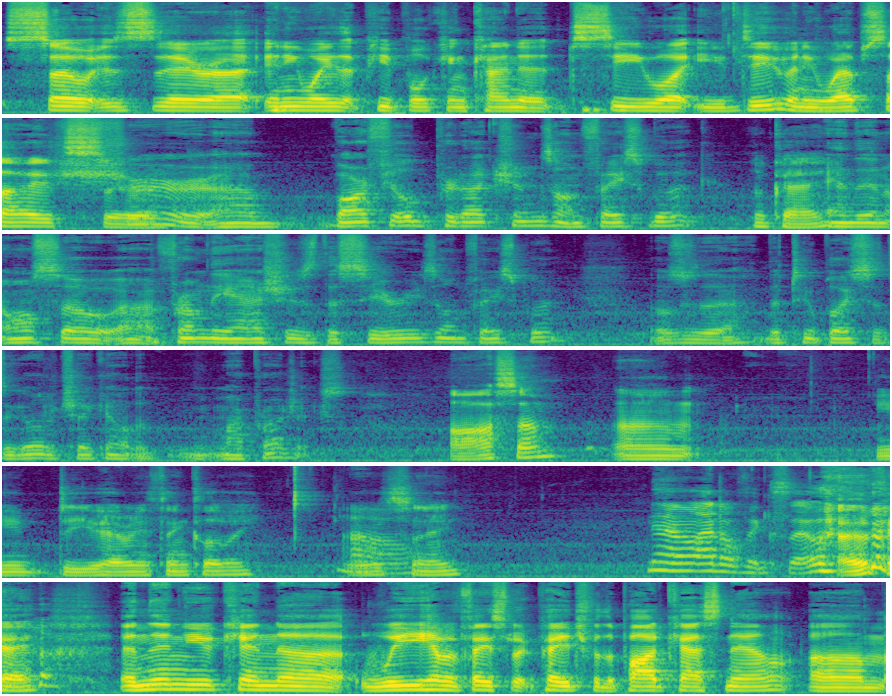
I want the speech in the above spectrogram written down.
so is there uh, any way that people can kind of see what you do? Any websites? Or... Sure. Um, Barfield Productions on Facebook. Okay. and then also uh, from the ashes the series on facebook those are the, the two places to go to check out the, my projects Awesome. Um, you do you have anything, Chloe? You were Oh. saying? No, I don't think so. okay and then you can uh, we have a facebook page for the podcast now um,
